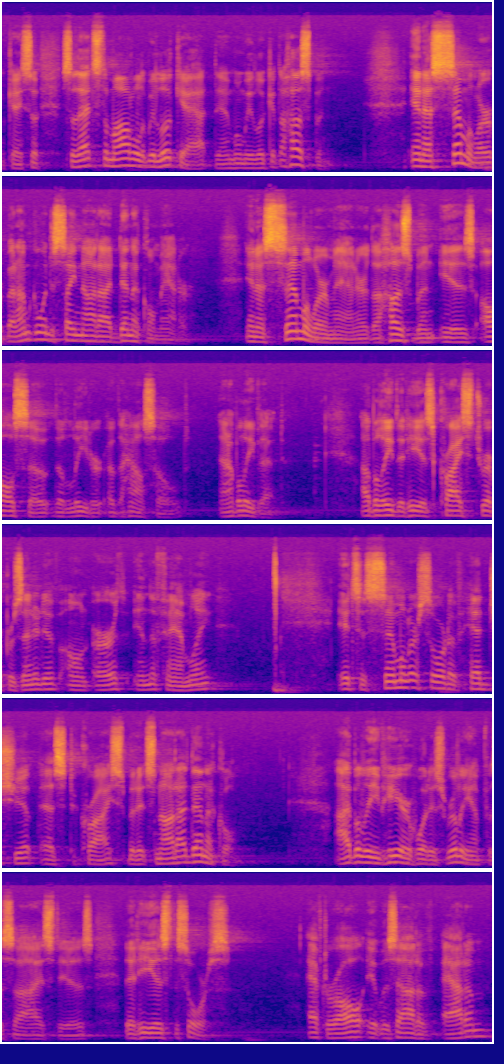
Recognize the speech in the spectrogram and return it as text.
Okay, so, so that's the model that we look at then when we look at the husband in a similar, but I'm going to say not identical manner. In a similar manner, the husband is also the leader of the household. And I believe that. I believe that he is Christ's representative on earth in the family. It's a similar sort of headship as to Christ, but it's not identical. I believe here what is really emphasized is that he is the source. After all, it was out of Adam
